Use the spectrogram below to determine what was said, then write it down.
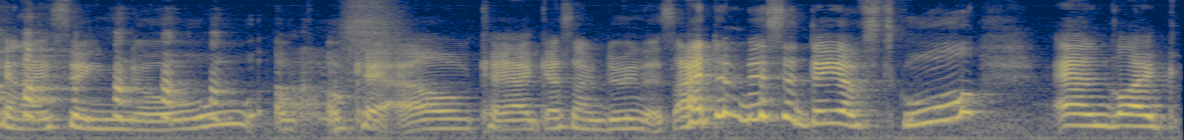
Can I say no? Okay okay I guess I'm doing this. I had to miss a day of school and like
